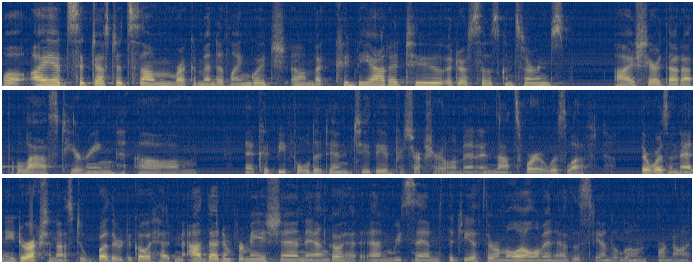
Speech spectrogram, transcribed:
Well, I had suggested some recommended language um, that could be added to address those concerns. I shared that at the last hearing. um, It could be folded into the infrastructure element, and that's where it was left. There wasn't any direction as to whether to go ahead and add that information and go ahead and rescind the geothermal element as a standalone or not.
